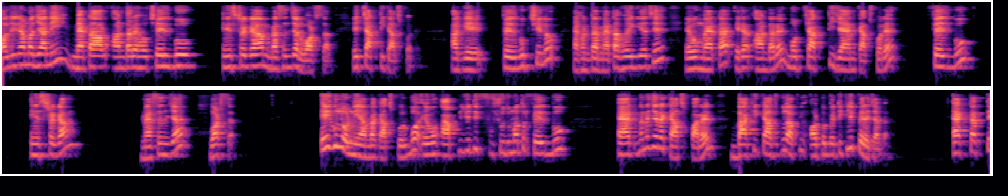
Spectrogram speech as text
অলরেডি আমরা জানি ম্যাটার আন্ডারে হচ্ছে ফেসবুক ইনস্টাগ্রাম মেসেঞ্জার হোয়াটসঅ্যাপ এই চারটি কাজ করে। আগে ফেসবুক ছিল, এখন এটা ম্যাটা হয়ে গিয়েছে এবং ম্যাটা এটার আন্ডারে মোট চারটি জায়ান্ট কাজ করে ফেসবুক ইনস্টাগ্রাম মেসেঞ্জার হোয়াটসঅ্যাপ এইগুলো নিয়ে আমরা কাজ করব এবং আপনি যদি শুধুমাত্র ফেসবুক অ্যাড ম্যানেজারে কাজ পারেন, বাকি কাজগুলো আপনি অটোমেটিকলি পেরে যাবেন। একটাতে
